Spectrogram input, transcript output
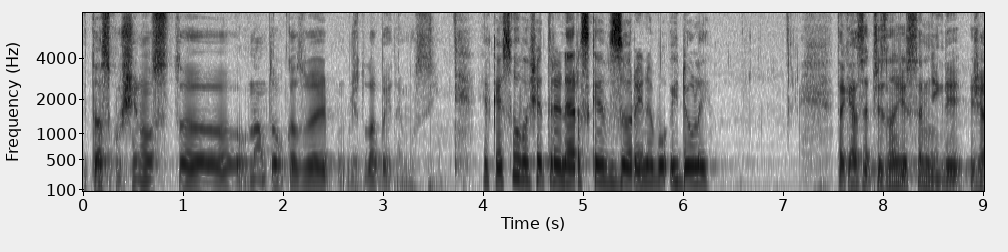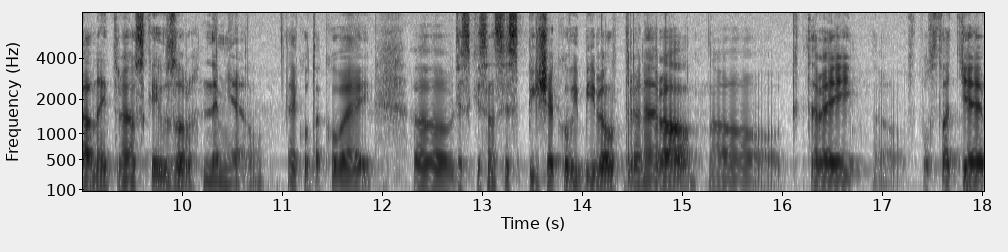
i ta zkušenost eh, nám to ukazuje, že to tak být nemusí. Jaké jsou vaše trenérské vzory nebo idoly? Tak já se přiznám, že jsem nikdy žádný trenérský vzor neměl jako takový. Eh, vždycky jsem si spíš jako vybíral trenéra, eh, který eh, v podstatě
